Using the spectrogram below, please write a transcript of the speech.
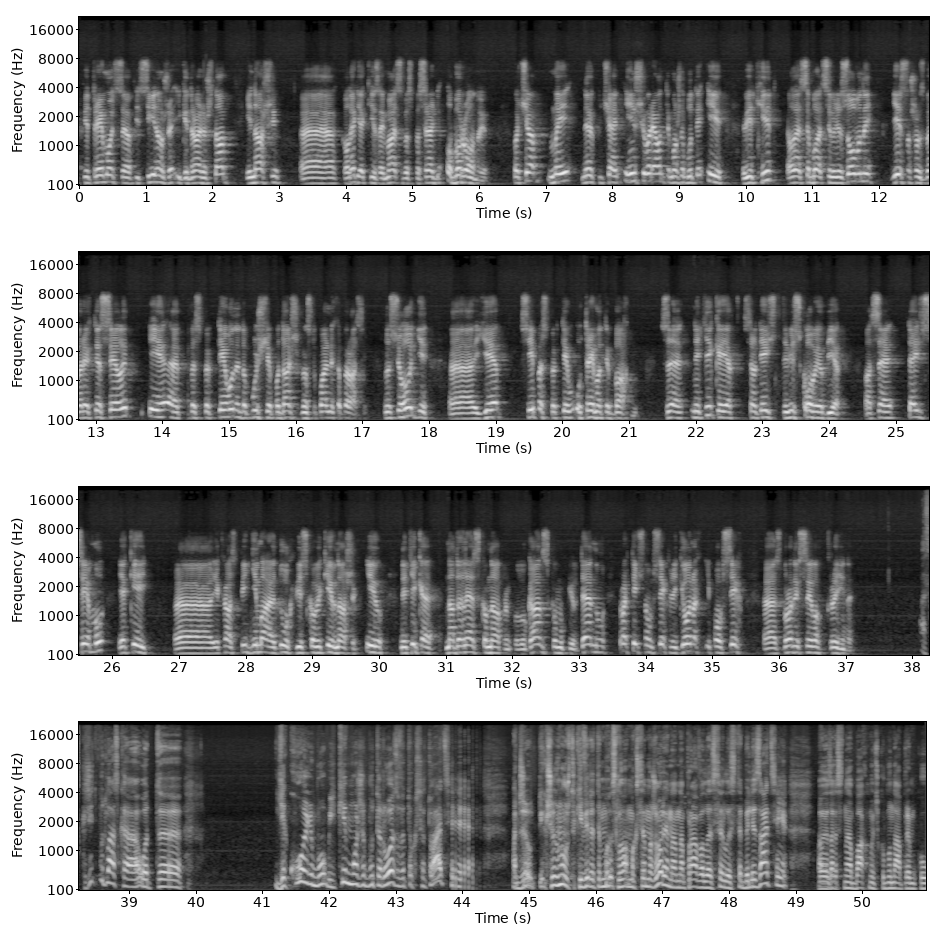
підтримують офіційно вже і Генеральний штаб, і наші е, колеги, які займаються безпосередньо обороною. Хоча ми не виключаємо інші варіанти, може бути і відхід, але це буде цивілізований, дійсно, щоб зберегти сили і е, перспективу недопущення подальших наступальних операцій. На сьогодні е, є всі перспективи утримати Бахмут. Це не тільки як стратегічний військовий об'єкт, а це той символ, який е, якраз піднімає дух військовиків наших і не тільки на Донецькому напрямку, Луганському, Південному, практично у всіх регіонах і по всіх е, збройних силах України. А скажіть, будь ласка, от е, якою яким може бути розвиток ситуації? Адже от, якщо знову ж таки вірити словам Максима Жоріна, направили сили стабілізації е, зараз на Бахмутському напрямку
